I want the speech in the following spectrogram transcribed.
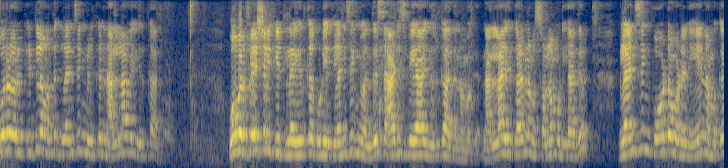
ஒரு ஒரு கிட்ல வந்து கிளென்சிங் மில்க் நல்லாவே இருக்காது. ஒவ்வொரு ஃபேஷியல் கிட்ல இருக்கக்கூடிய கிளென்சிங் வந்து சாட்டிஸ்ஃபையா இருக்காது நமக்கு. நல்லா இருக்காதுன்னு நம்ம சொல்ல முடியாது. கிளென்சிங் போட்ட உடனே நமக்கு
